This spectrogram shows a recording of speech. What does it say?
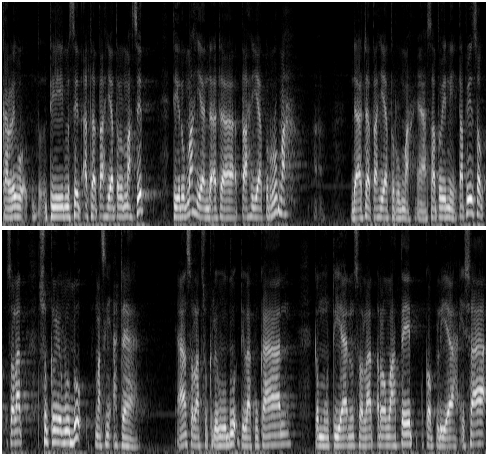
Kalau di masjid ada tahiyatul masjid, di rumah ya tidak ada tahiyatul rumah. Tidak ada tahiyatul rumah ya satu ini. Tapi sholat syukri wudhu masih ada. Ya sholat syukri wudhu dilakukan. Kemudian sholat rawatib qobliyah isya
